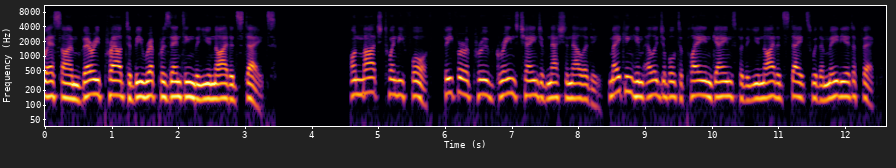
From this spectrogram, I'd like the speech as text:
U.S. I'm very proud to be representing the United States." On March 24, FIFA approved Green's change of nationality, making him eligible to play in games for the United States with immediate effect.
